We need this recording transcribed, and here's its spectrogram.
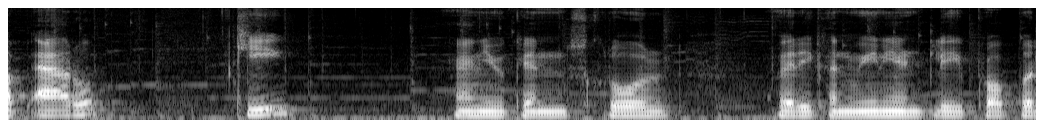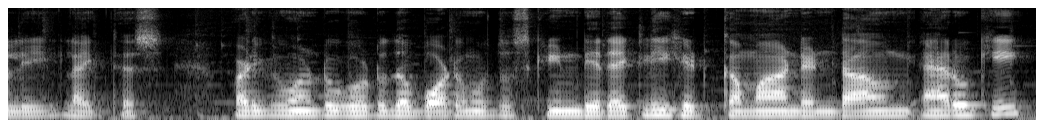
up arrow key and you can scroll very conveniently properly like this. But if you want to go to the bottom of the screen directly hit command and down arrow key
